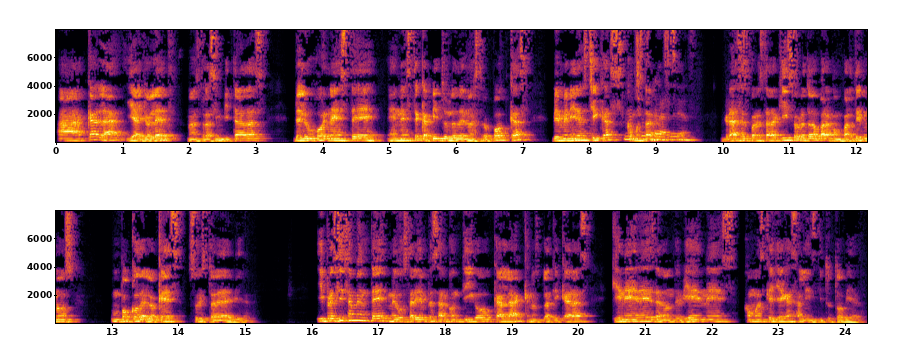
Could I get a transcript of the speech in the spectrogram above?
a Kala y a Yolette, nuestras invitadas, de lujo en este, en este capítulo de nuestro podcast. Bienvenidas chicas, ¿cómo Muchas están? Gracias. Gracias por estar aquí, sobre todo para compartirnos un poco de lo que es su historia de vida. Y precisamente me gustaría empezar contigo, Kala, que nos platicaras quién eres, de dónde vienes, cómo es que llegas al Instituto Oviedo.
